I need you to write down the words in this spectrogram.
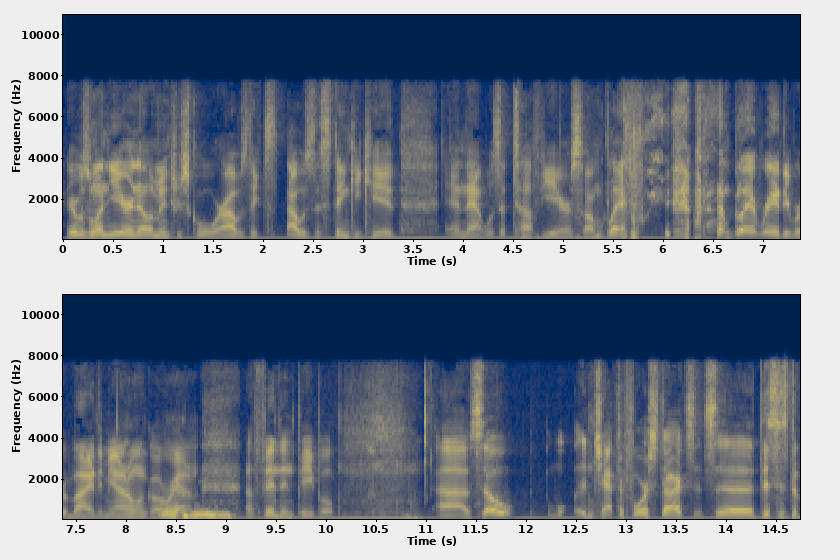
there was one year in elementary school where I was the I was the stinky kid, and that was a tough year. So I'm glad I'm glad Randy reminded me. I don't want to go around Mhm. offending people." Uh, so in chapter four starts. It's uh this is the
